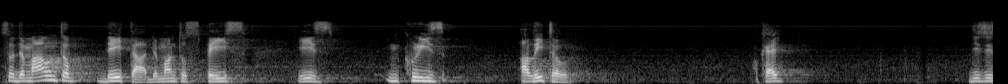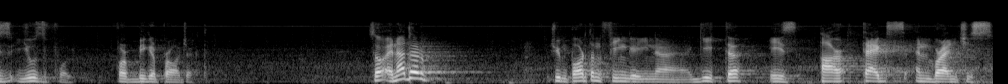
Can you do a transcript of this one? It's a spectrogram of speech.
So the amount of data, the amount of space is increased a little. Okay? This is useful for bigger project. So another important thing in uh, Git is our tags and branches.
